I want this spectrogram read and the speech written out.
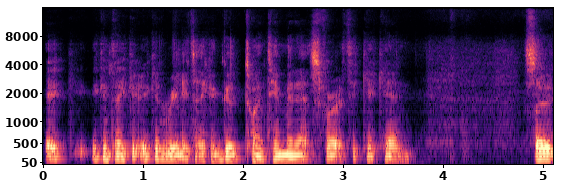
it it can take it can really take a good twenty minutes for it to kick in. So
